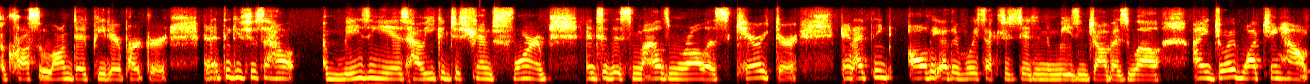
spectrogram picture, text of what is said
across a long dead Peter Parker, and I think it's just how amazing he is, how he can just transform into this Miles Morales character. And I think all the other voice actors did an amazing job as well. I enjoyed watching how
